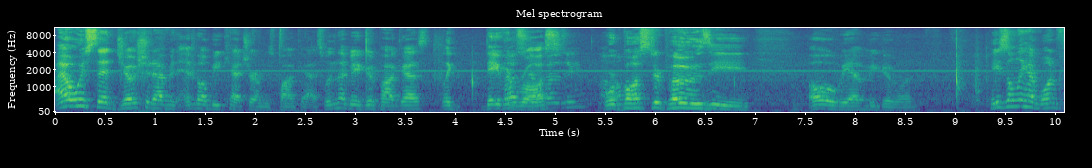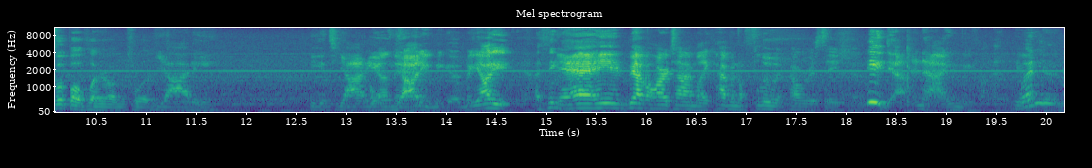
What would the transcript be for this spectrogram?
I always said Joe should have an MLB catcher on his podcast. Wouldn't that be a good podcast? Like David Buster Ross Posey? or Oh. Buster Posey. Oh, yeah, that'd be a good one. He's only had one football player on before. Yachty. He gets Yachty on there. Yachty would be good, but Yachty, I think Yeah, he'd have a hard time like having a fluent conversation. he'd, nah, he'd be fine. He'd Would be good.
